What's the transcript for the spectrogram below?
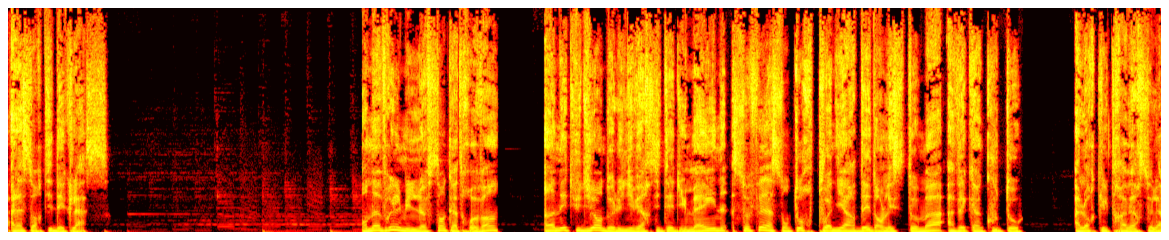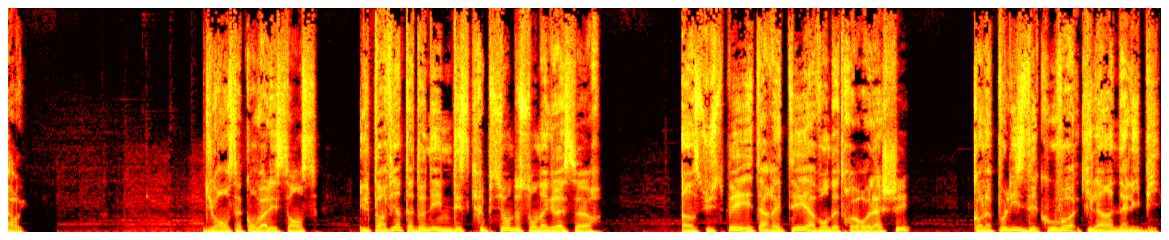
à la sortie des classes. En avril 1980, un étudiant de l'université du Maine se fait à son tour poignarder dans l'estomac avec un couteau alors qu'il traverse la rue. Durant sa convalescence, il parvient à donner une description de son agresseur. Un suspect est arrêté avant d'être relâché quand la police découvre qu'il a un alibi.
